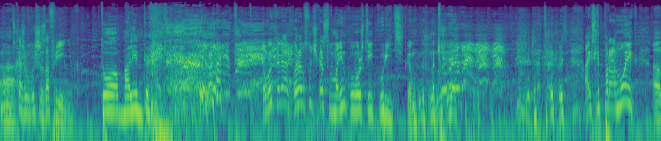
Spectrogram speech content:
Ну, скажем, вы шизофреник. то малинка... То вы, когда, в этом случае, как раз в малинку вы можете и курить. А если параноик, э,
